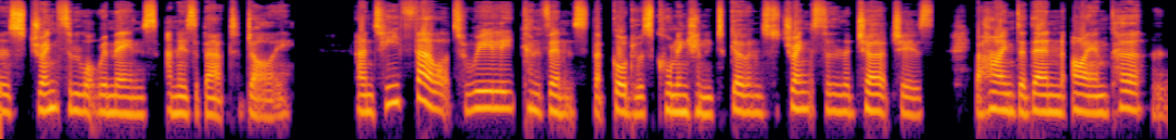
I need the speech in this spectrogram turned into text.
and strengthen what remains and is about to die. And he felt really convinced that God was calling him to go and strengthen the churches behind the then Iron Curtain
